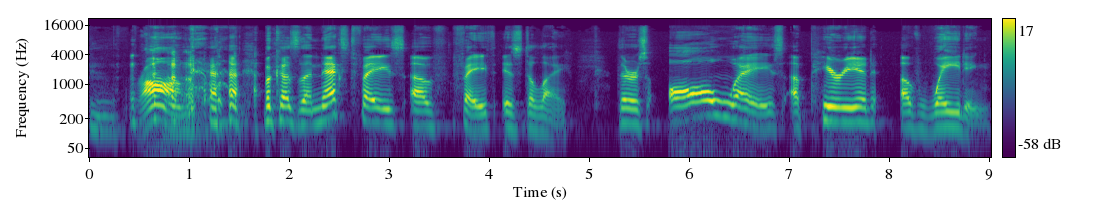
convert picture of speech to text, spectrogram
Wrong, because the next phase of faith is delay. There's always a period of waiting.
